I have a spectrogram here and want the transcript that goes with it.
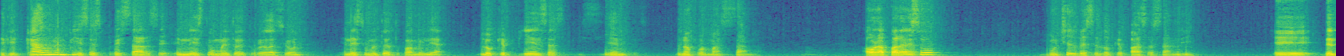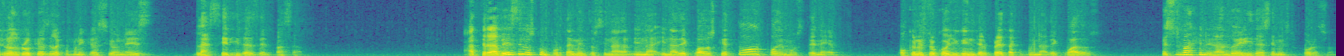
de que cada uno empiece a expresarse en este momento de tu relación, en este momento de tu familia, lo que piensas y sientes de una forma sana. Ahora, para eso, muchas veces lo que pasa, Sandy, eh, dentro de los bloqueos de la comunicación es las heridas del pasado. A través de los comportamientos inadecuados que todos podemos tener, o que nuestro cónyuge interpreta como inadecuados, esos van generando heridas en nuestro corazón.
